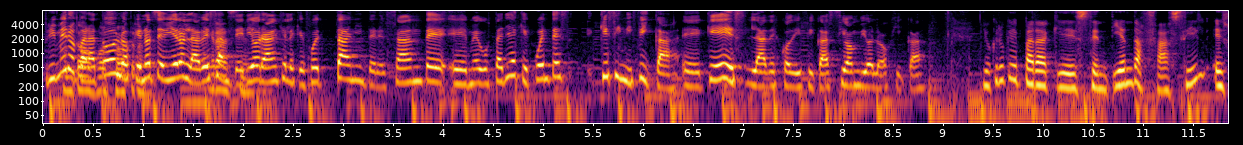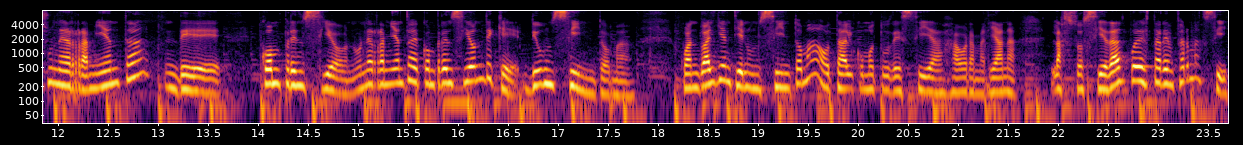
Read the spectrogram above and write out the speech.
Primero, para todos los que no te vieron la vez Gracias. anterior, Ángeles, que fue tan interesante, eh, me gustaría que cuentes qué significa, eh, qué es la descodificación biológica. Yo creo que para que se entienda fácil es una herramienta de comprensión, una herramienta de comprensión de qué? De un síntoma. Cuando alguien tiene un síntoma, o tal como tú decías ahora, Mariana, ¿la sociedad puede estar enferma? Sí,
